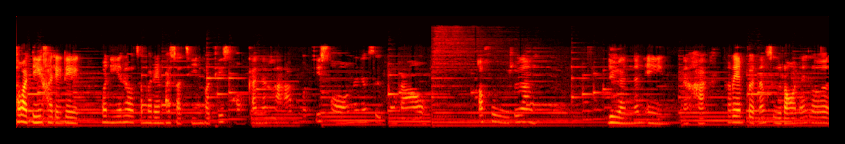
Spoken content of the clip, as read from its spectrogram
สวัสดีค่ะเด็กๆ วันนี้เราจะมาเรียนภาษาจีนบทที่ 2 กันนะคะ บทที่ 2 ในหนังสือของเรา ก็คือเรื่องเดือนนั่นเองนะคะนักเรียนเปิดหนังสือรอได้เลย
